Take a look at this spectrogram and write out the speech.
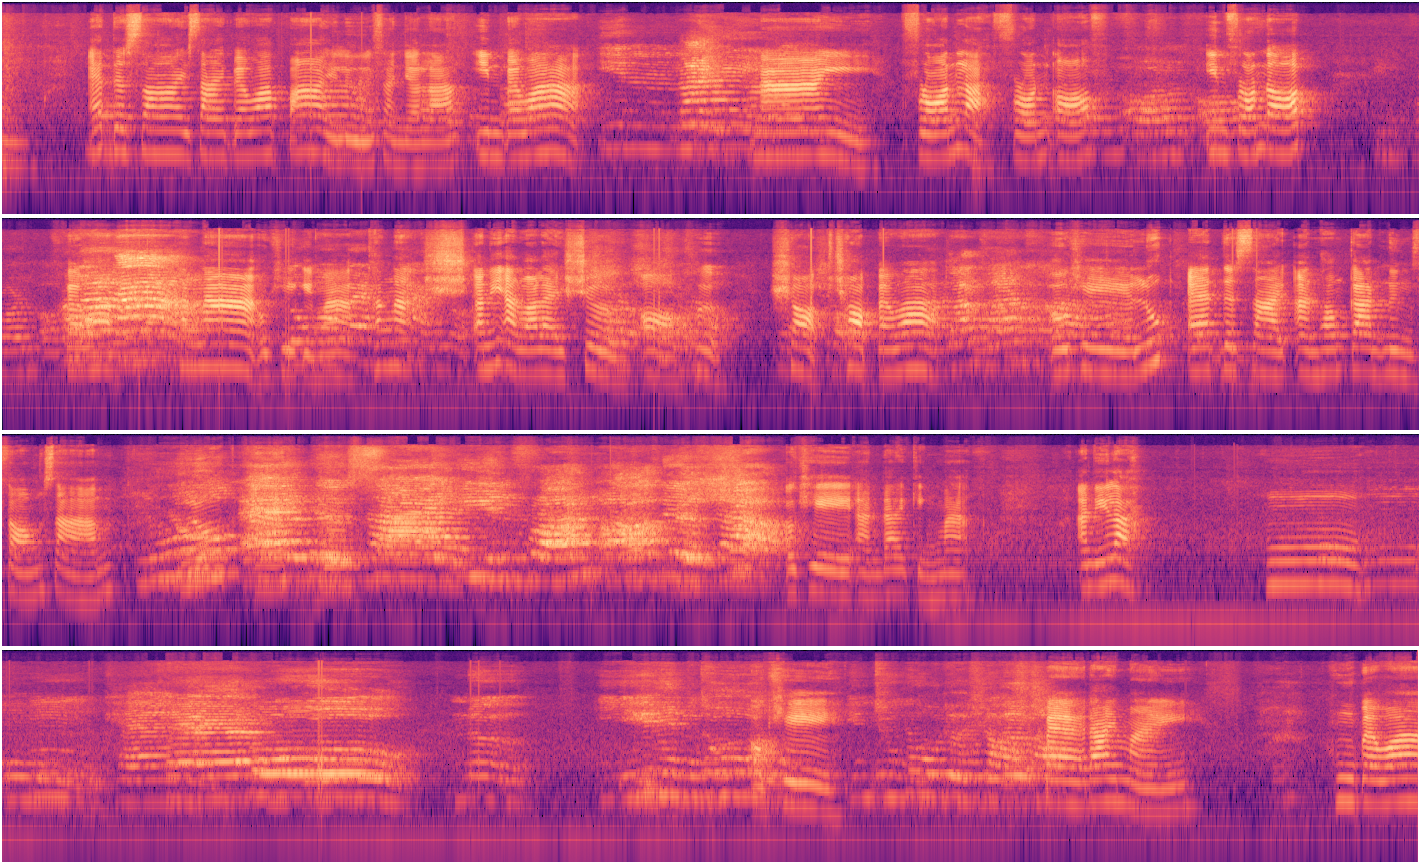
at the sign sign แปลว่าป้ายหรือสัญลักษณ์ in แปลว่า อินในใน front ล่ะ front of in front of อินฟรอนต์แปลว่าข้างหน้า โอเคเก่งมาก ข้างหน้า อันนี้อ่านว่าอะไร shirt ออกคือ shop shop แปลว่าร้านร้านโอเค look at the sign อ่านพร้อมกัน 1 2 3 Look at the sign in front of the shop โอเค อ่านได้เก่งมาก อันนี้ล่ะ who Careful เนอ into โอเค into the shop แปลได้ไหม who แปลว่า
